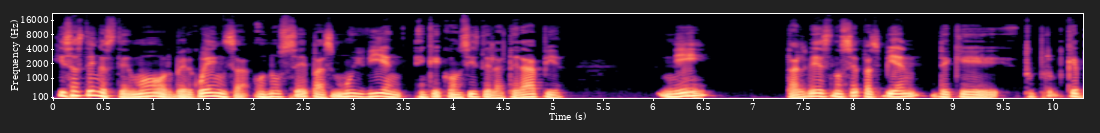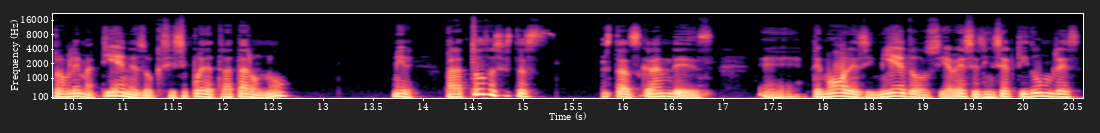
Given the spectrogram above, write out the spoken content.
quizás tengas temor, vergüenza o no sepas muy bien en qué consiste la terapia, ni tal vez no sepas bien de qué, problema tienes o si se puede tratar o no. Mire, para todas estas, estas grandes eh, temores y miedos y a veces incertidumbres,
